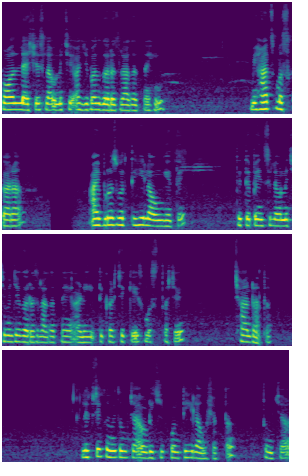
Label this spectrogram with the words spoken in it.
फॉल लॅशेस लावण्याची अजिबात गरज लागत नाही. मी हाच मस्कारा आयब्रोजवरतीही लावून घेते. तिथे पेन्सिल लावण्याची म्हणजे गरज लागत नाही आणि तिकडचे केस मस्त असे छान राहतात. लिपस्टिक तुम्ही तुमच्या आवडीची कोणतीही लावू शकता. तुमच्या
